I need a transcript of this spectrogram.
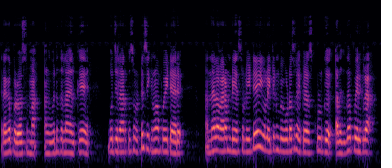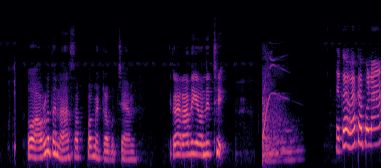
கிரகப்பிரவேசமா அங்கே விருதெல்லாம் இருக்கு. பூஜைலாம் இருக்க சொல்லிட்டு சீக்கிரமா போயிட்டாரு. அதனால வர முடியாது சொல்லிட்டு இட்டுன்னு போய் கூட சொல்லிட்டு ஸ்கூலுக்கு. அதுக்கு தான் போயிருக்கா ஓ அவ்வளோதானா சப்பா மெட்ரா போச்சேன் ராதிகா வந்துச்சு ஏக்கா வாக்கா போலாம்.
